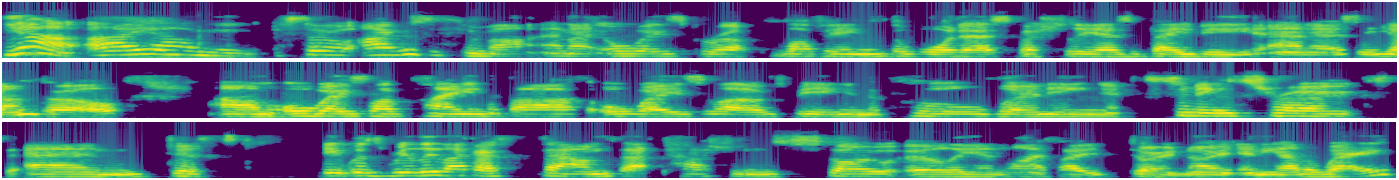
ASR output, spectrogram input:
Yeah, I um so I was a swimmer and I always grew up loving the water, especially as a baby and as a young girl. Um, always loved playing in the bath, always loved being in the pool, learning swimming strokes and just it was really like I found that passion so early in life. I don't know any other way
